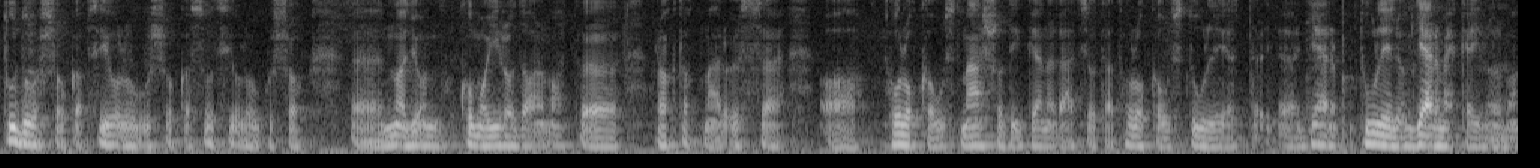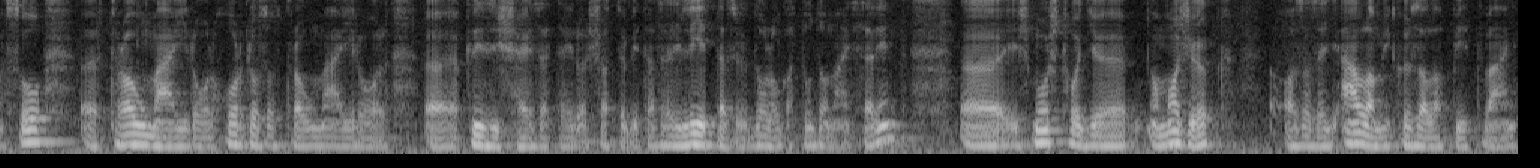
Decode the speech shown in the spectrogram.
tudósok, a pszichológusok, a szociológusok nagyon komoly irodalmat raktak már össze a holokauszt második generáció, tehát holokauszt túlélt, gyerm, túlélők gyermekeiről van szó, traumáiról, hordozott traumáiról, krízis helyzeteiről, stb. Tehát ez egy létező dolog a tudomány szerint. És most, hogy a mazsök, azaz egy állami közalapítvány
